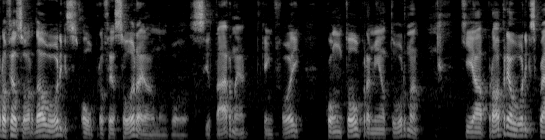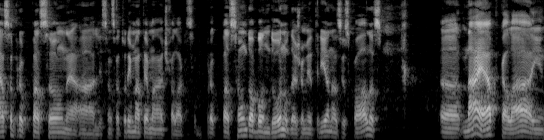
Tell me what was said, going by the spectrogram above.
Professor da URGS, ou professora, eu não vou citar né, quem foi, contou para minha turma que a própria URGS, com essa preocupação, né, a licenciatura em matemática lá, com essa preocupação do abandono da geometria nas escolas, Uh, na época, lá em,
